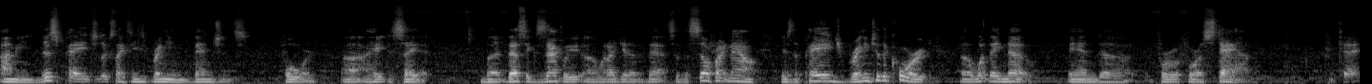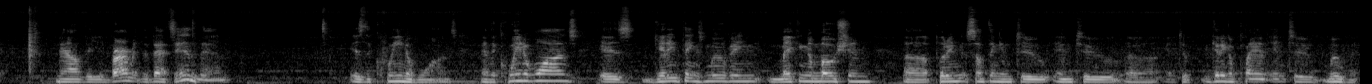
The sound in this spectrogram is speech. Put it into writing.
I mean, this page looks like he's bringing vengeance forward. Uh, I hate to say it, but that's exactly uh, what I get out of that. So the self right now is the page bringing to the court uh, what they know and uh, for, for a stab. Okay. Now the environment that that's in then is the Queen of Wands, and the Queen of Wands is getting things moving, making a motion, uh, putting something into into uh, into getting a plan into movement.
